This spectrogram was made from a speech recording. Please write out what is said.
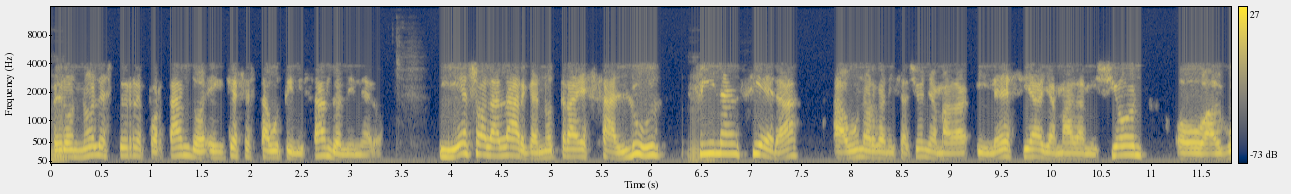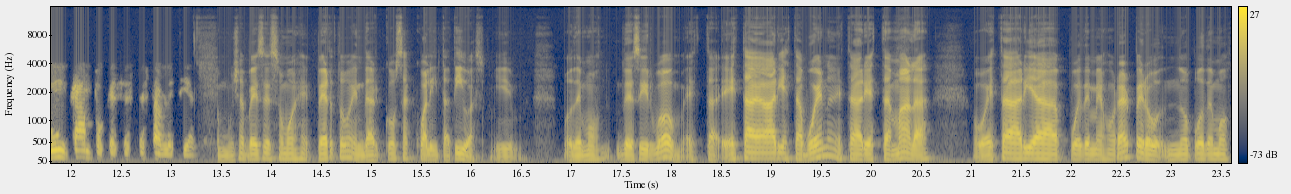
pero no le estoy reportando en qué se está utilizando el dinero. Y eso a la larga no trae salud financiera a una organización llamada iglesia, llamada misión o algún campo que se esté estableciendo. Muchas veces somos expertos en dar cosas cualitativas y podemos decir, wow, esta, esta área está buena, esta área está mala, o esta área puede mejorar, pero no podemos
